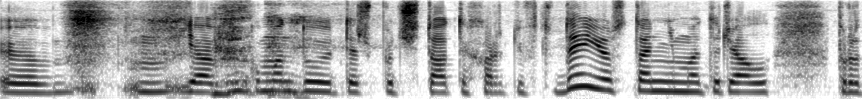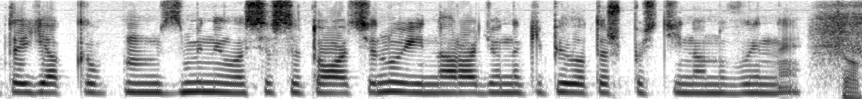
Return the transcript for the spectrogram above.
Е, Я рекомендую теж почитати Харків Тудей останній матеріал про те, як змінилася ситуація. Ну і на радіо накипіло теж постійно новини Так.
